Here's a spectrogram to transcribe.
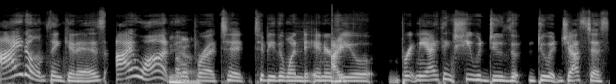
I don't think it is. I want Yeah. Oprah to to be the one to interview Britney. I think she would do the do it justice,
